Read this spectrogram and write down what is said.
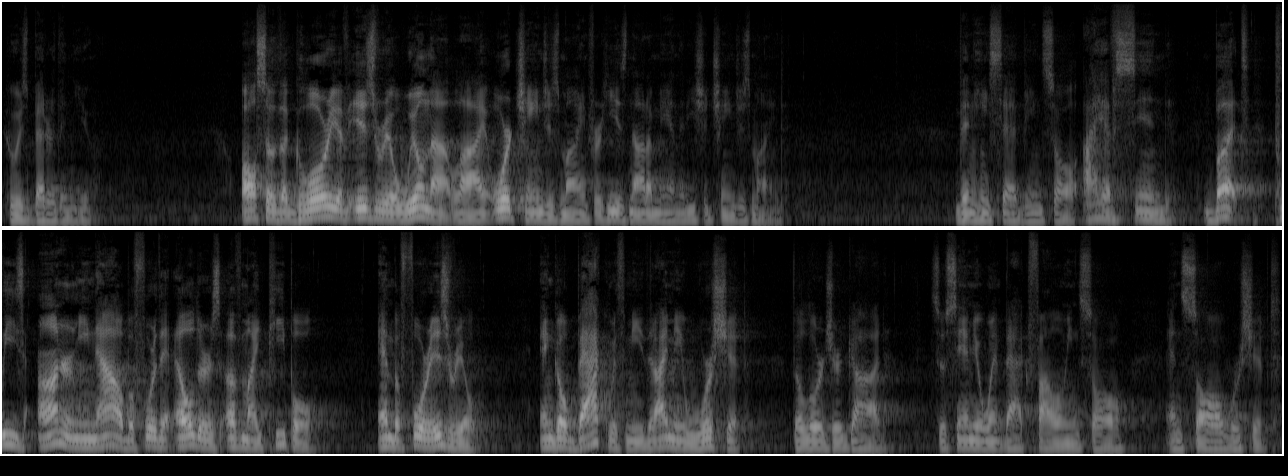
who is better than you. Also, the glory of Israel will not lie or change his mind, for he is not a man that he should change his mind. Then he said, being Saul, I have sinned, but please honor me now before the elders of my people and before Israel, and go back with me that I may worship the Lord your God. So Samuel went back following Saul, and Saul worshiped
